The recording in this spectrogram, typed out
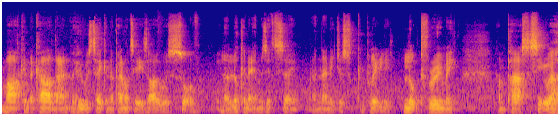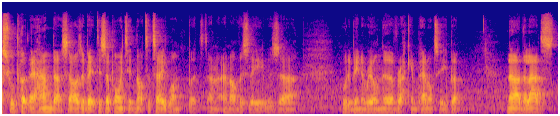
marking the card down for who was taking the penalties, I was sort of you know looking at him as if to say, and then he just completely looked through me and passed to see who else would put their hand up. So I was a bit disappointed not to take one, but and, and obviously it was uh, would have been a real nerve wracking penalty, but. No, the lads,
